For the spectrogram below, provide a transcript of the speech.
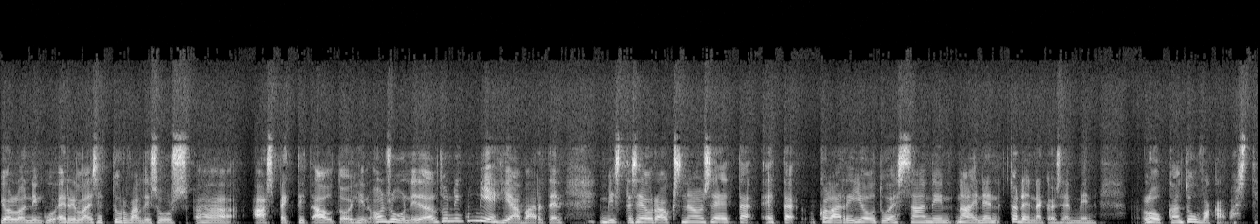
jolloin niin kuin erilaiset turvallisuusaspektit autoihin on suunniteltu niin kuin miehiä varten, mistä seurauksena on se, että, että kolariin joutuessaan niin nainen todennäköisemmin loukkaantuu vakavasti.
